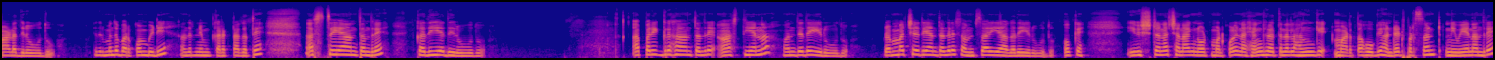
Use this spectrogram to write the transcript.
ಮಾಡದಿರುವುದು. ಇದ್ರ ಮುಂದೆ ಬರ್ಕೊಂಬಿಡಿ, ಅಂದರೆ ನಿಮ್ಗೆ ಕರೆಕ್ಟ್ ಆಗುತ್ತೆ. ಅಸ್ಥೆಯ ಅಂತಂದರೆ ಕದಿಯದಿರುವುದು. ಅಪರಿಗ್ರಹ ಅಂತಂದರೆ ಆಸ್ತಿಯನ್ನು ಹೊಂದದೇ ಇರುವುದು. ಬ್ರಹ್ಮಚರ್ಯ ಅಂತಂದರೆ ಸಂಸಾರಿಯಾಗದೇ ಇರುವುದು. ಓಕೆ ಇವಿಷ್ಟನ್ನು ಚೆನ್ನಾಗಿ ನೋಟ್ ಮಾಡ್ಕೊಳ್ಳಿ. ನಾನು ಹೆಂಗೆ ಹೇಳ್ತಾನಲ್ಲ, ಹಾಗೆ ಮಾಡ್ತಾ ಹೋಗಿ ಹಂಡ್ರೆಡ್ ಪರ್ಸೆಂಟ್ ನೀವೇನಂದರೆ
